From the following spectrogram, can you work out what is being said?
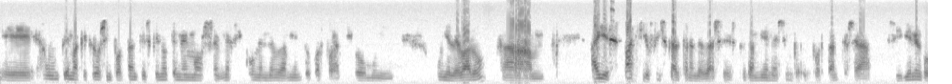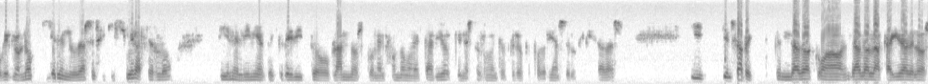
Eh, un tema que creo es importante es que no tenemos en México un endeudamiento corporativo muy elevado hay espacio fiscal para endeudarse. Esto también es importante. O sea, si bien el gobierno no quiere endeudarse, si quisiera hacerlo, tiene líneas de crédito blandos con el Fondo Monetario que en estos momentos creo que podrían ser utilizadas. Y quién sabe, dado, dado la caída de, los,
